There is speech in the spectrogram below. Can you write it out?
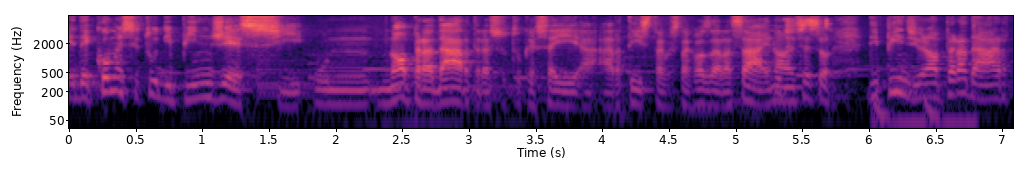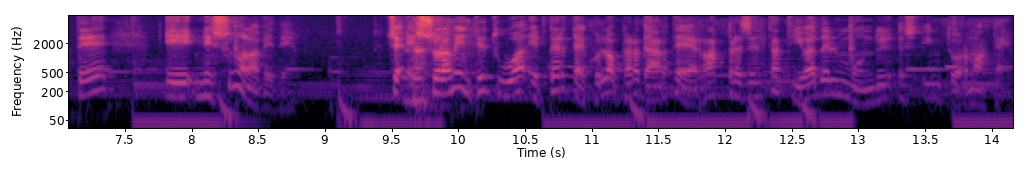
ed è come se tu dipingessi un, un'opera d'arte, adesso tu che sei artista questa cosa la sai, no? Nel senso dipingi un'opera d'arte e nessuno la vede. Cioè è ah. solamente tua e per te quell'opera d'arte è rappresentativa del mondo intorno a te.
